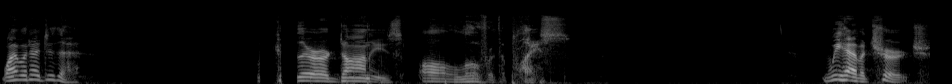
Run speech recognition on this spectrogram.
Why would I do that? Because there are Donnies all over the place. We have a church.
